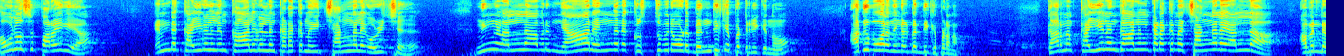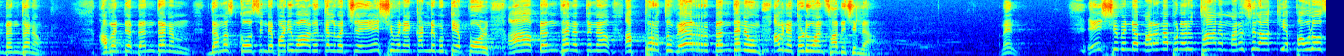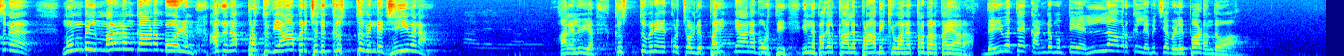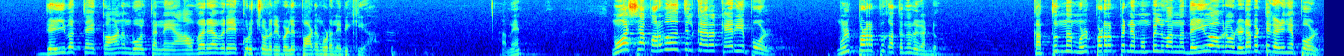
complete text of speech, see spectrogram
പൗലോസ് പറയുക എന്റെ കൈകളിലും കാലുകളിലും കിടക്കുന്ന ഈ ചങ്ങല ഒഴിച്ച് നിങ്ങളെല്ലാവരും ഞാൻ എങ്ങനെ ക്രിസ്തുവിനോട് ബന്ധിക്കപ്പെട്ടിരിക്കുന്നോ അതുപോലെ നിങ്ങൾ ബന്ധിക്കപ്പെടണം. കാരണം കയ്യിലും കാലിലും കിടക്കുന്ന ചങ്ങലയല്ല അവന്റെ ബന്ധനം. അവന്റെ ബന്ധനം ദമസ്കോസിന്റെ പടിവാതുക്കൽ വെച്ച് യേശുവിനെ കണ്ടുമുട്ടിയപ്പോൾ ആ ബന്ധനത്തിന് അപ്പുറത്ത് വേറൊരു ബന്ധനവും അവനെ തൊടുവാൻ സാധിച്ചില്ല. യേശുവിന്റെ മരണ പുനരുത്ഥാനം മനസ്സിലാക്കിയ പൗലോസിന് മുമ്പിൽ മരണം കാണുമ്പോഴും അതിനപ്പുറത്ത് വ്യാപരിച്ചത് ക്രിസ്തുവിന്റെ ജീവനാണ് ഹലലൂയ ക്രിസ്തുവിനെ കുറിച്ചുള്ള ഒരു പരിജ്ഞാനപൂർത്തി ഇന്ന് പകൽക്കാലം പ്രാപിക്കുവാൻ എത്ര പേർ തയ്യാറാ? ദൈവത്തെ കണ്ടുമുട്ടിയ എല്ലാവർക്കും ലഭിച്ച വെളിപ്പാട് എന്തുവാ ദൈവത്തെ കാണുമ്പോൾ തന്നെ അവരവരെ കുറിച്ചുള്ളൊരു വെളിപ്പാടും കൂടെ ലഭിക്കുക. ആമേൻ. മോശ പർവതത്തിൽ കയറിയപ്പോൾ മുൾപ്പടർപ്പ് കത്തുന്നത് കണ്ടു. കത്തുന്ന മുൾപ്പടർപ്പിന്റെ മുമ്പിൽ വന്ന ദൈവം അവനോട് ഇടപെട്ട് കഴിഞ്ഞപ്പോൾ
